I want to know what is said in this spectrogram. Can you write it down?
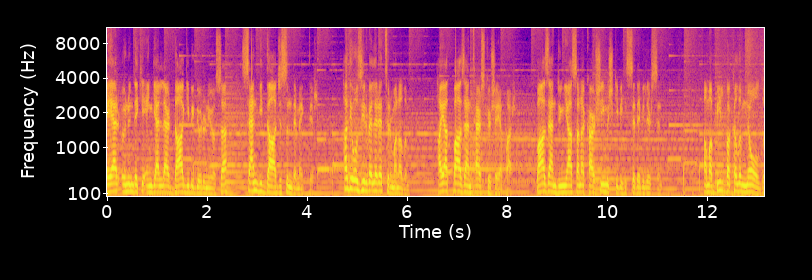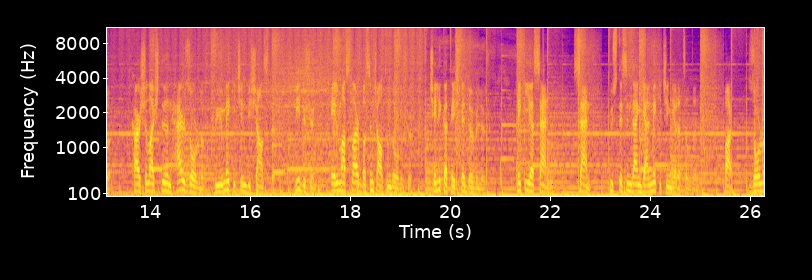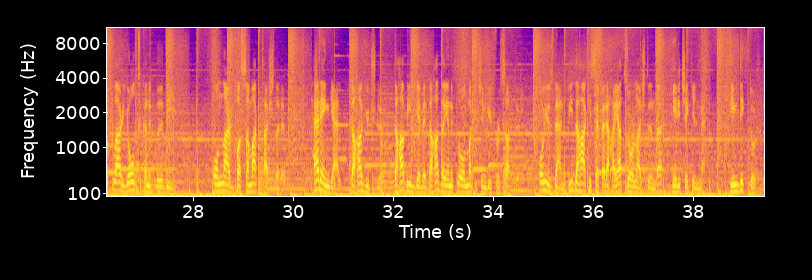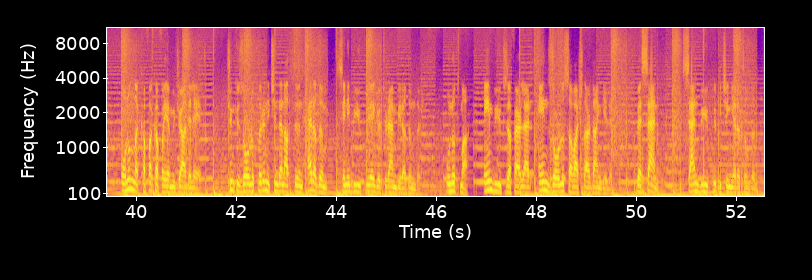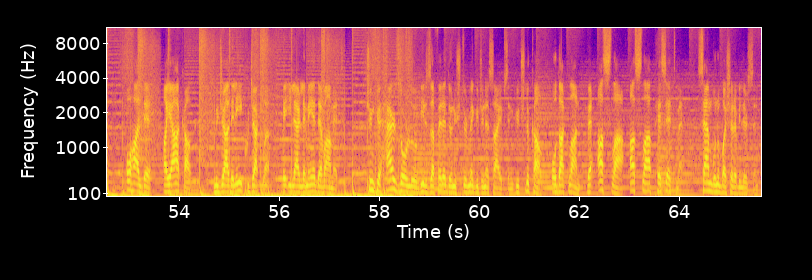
Eğer önündeki engeller dağ gibi görünüyorsa, sen bir dağcısın demektir. Hadi o zirvelere tırmanalım. Hayat bazen ters köşe yapar. Bazen dünya sana karşıymış gibi hissedebilirsin. Ama bil bakalım ne oldu? Karşılaştığın her zorluk büyümek için bir şanstı. Bir düşün, elmaslar basınç altında oluşur. Çelik ateşte dövülür. Peki ya sen? Sen, üstesinden gelmek için yaratıldın. Bak, zorluklar yol tıkanıklığı değil. Onlar basamak taşları. Her engel daha güçlü, daha bilge ve daha dayanıklı olmak için bir fırsattır. O yüzden bir dahaki sefere hayat zorlaştığında geri çekilme. Dimdik dur. Onunla kafa kafaya mücadele et. Çünkü zorlukların içinden attığın her adım seni büyüklüğe götüren bir adımdır. Unutma, en büyük zaferler en zorlu savaşlardan gelir. Ve sen, sen büyüklük için yaratıldın. O halde ayağa kalk, mücadeleyi kucakla ve ilerlemeye devam et. Çünkü her zorluğu bir zafere dönüştürme gücüne sahipsin. Güçlü kal, odaklan ve asla, asla pes etme. Sen bunu başarabilirsin.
